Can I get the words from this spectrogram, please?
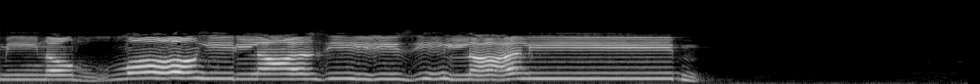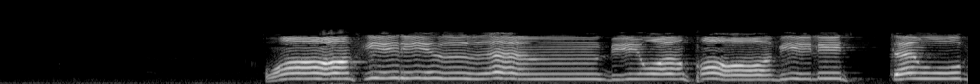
من الله العزيز العليم. غافر الذنب وقابل التوب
